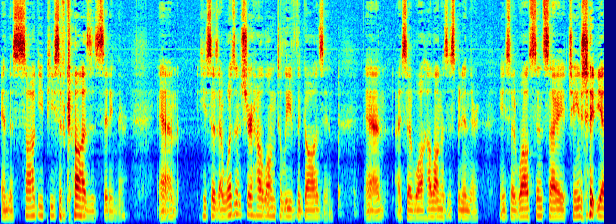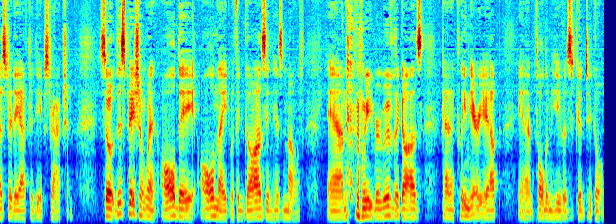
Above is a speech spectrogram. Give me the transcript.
and the soggy piece of gauze is sitting there. And he says, I wasn't sure how long to leave the gauze in. And I said, Well, how long has this been in there? And he said, Well, since I changed it yesterday after the extraction. So this patient went all day, all night with a gauze in his mouth. And we removed the gauze, kind of cleaned the area up, and told him he was good to go.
